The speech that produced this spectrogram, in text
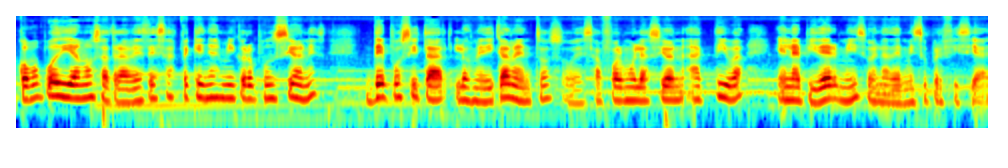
cómo podíamos a través de esas pequeñas micropunciones depositar los medicamentos o esa formulación activa en la epidermis o en la dermis superficial.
